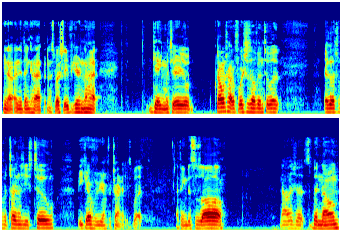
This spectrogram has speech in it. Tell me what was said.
you know, anything can happen, especially if you're not gang material. don't try to force yourself into it. It goes for fraternities too. Be careful if you're in fraternities, but I think this is all knowledge that's been known.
